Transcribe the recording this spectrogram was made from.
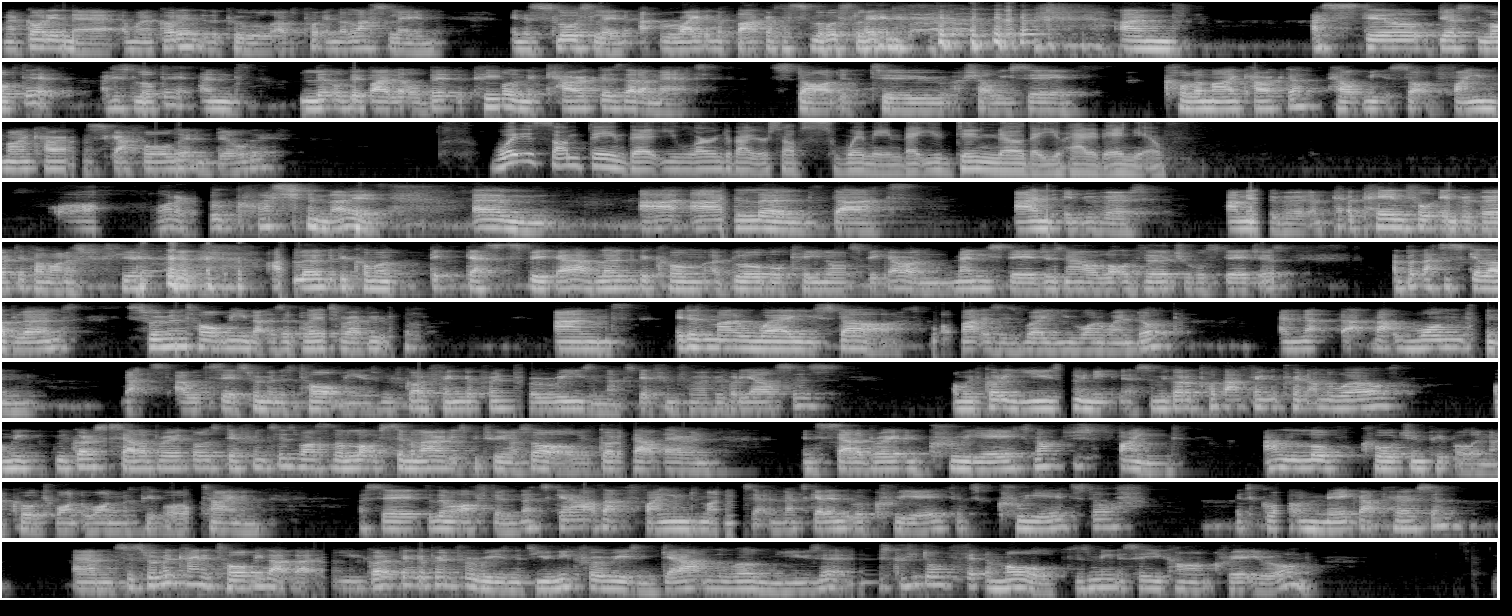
And I got in there, and when I got into the pool, I was put in the last lane, in the slowest lane, at, right at the back of the slowest lane. and I still just loved it. I just loved it. And little bit by little bit, the people and the characters that I met started to, shall we say, color my character, help me to sort of find my character, scaffold it, and build it. What is something that you learned about yourself swimming that you didn't know that you had it in you? Oh, what a good question that is. Um, I, I learned that I'm an introvert. I'm an introvert, a, a painful introvert, if I'm honest with you. I've learned to become a guest speaker. I've learned to become a global keynote speaker on many stages now, a lot of virtual stages but that's a skill I've learned. Swimming taught me that there's a place for everybody. And it doesn't matter where you start, what matters is where you want to end up. And that that that one thing that's I would say swimming has taught me is we've got a fingerprint for a reason that's different from everybody else's. And we've got to use uniqueness and we've got to put that fingerprint on the world. And we, we've got to celebrate those differences. Whilst there's a lot of similarities between us all, we've got to get out there and and celebrate and create, not just find. I love coaching people and I coach one to one with people all the time. And I say to them often, let's get out of that find mindset and let's get into a create. Let's create stuff. It's go out and make that person. Um, so swimming kind of taught me that that you've got a fingerprint for a reason. It's unique for a reason. Get out in the world and use it. Just because you don't fit the mold doesn't mean to say you can't create your own.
